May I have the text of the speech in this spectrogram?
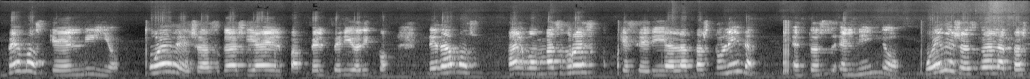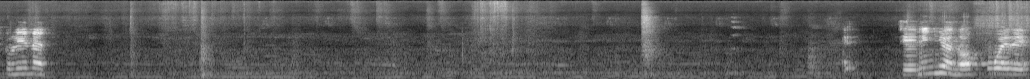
Vemos que el niño puede rasgar ya el papel periódico, le damos algo más grueso, que sería la cartulina. Entonces el niño puede rasgar la cartulina si el niño no puede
